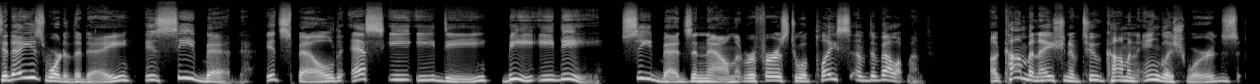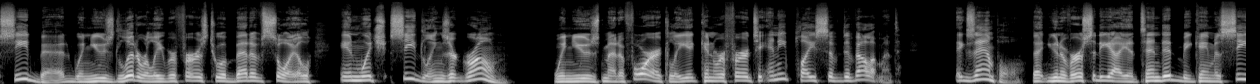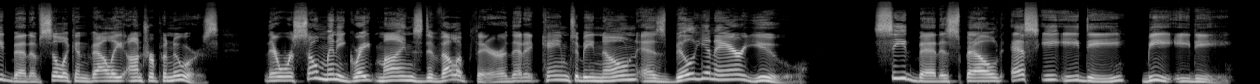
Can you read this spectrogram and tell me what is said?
Today's word of the day is seedbed. It's spelled S E E D B E D. Seedbed's a noun that refers to a place of development. A combination of two common English words, seedbed, when used literally, refers to a bed of soil in which seedlings are grown. When used metaphorically, it can refer to any place of development. Example That university I attended became a seedbed of Silicon Valley entrepreneurs. There were so many great minds developed there that it came to be known as Billionaire U. Seedbed is spelled S E E D B E D.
